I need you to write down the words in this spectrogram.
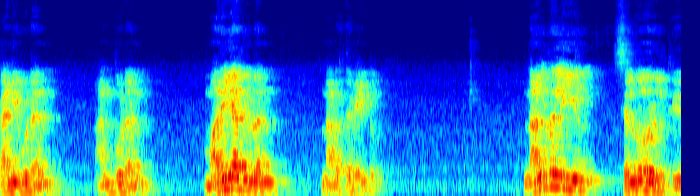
கனிவுடன் அன்புடன் மரியாதையுடன் நடத்த வேண்டும். நல்வழியில் செல்பவர்களுக்கு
